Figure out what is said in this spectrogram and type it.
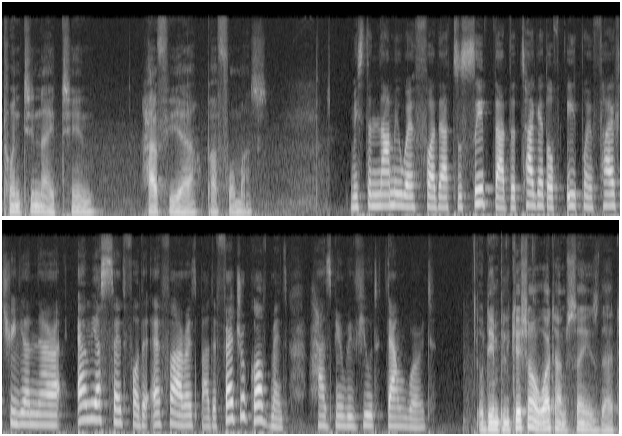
2019 half-year performance. Mr. Nami went further to say that the target of 8.5 trillion naira earlier set for the FIRS by the federal government has been reviewed downward. The implication of what I'm saying is that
